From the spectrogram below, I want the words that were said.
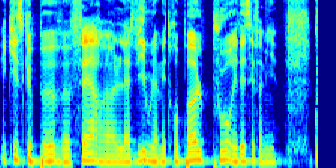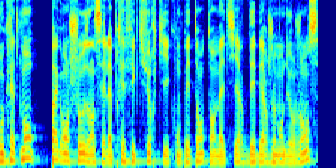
Et qu'est-ce que peuvent faire euh, la ville ou la métropole pour aider ces familles? Concrètement, pas grand-chose. Hein. C'est la préfecture qui est compétente en matière d'hébergement d'urgence,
